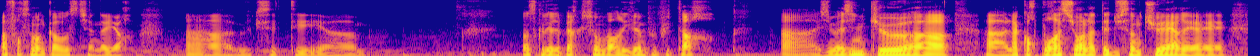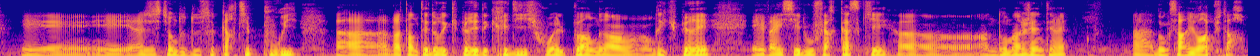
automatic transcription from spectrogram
pas forcément Chaos, tiens d'ailleurs, Euh, vu que c'était... euh, je pense que les répercussions vont arriver un peu plus tard. J'imagine que la corporation à la tête du sanctuaire et, la gestion de, ce quartier pourri va tenter de récupérer des crédits où elle peut en, en- récupérer et va essayer de vous faire casquer en dommages et intérêts. Donc ça arrivera plus tard.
